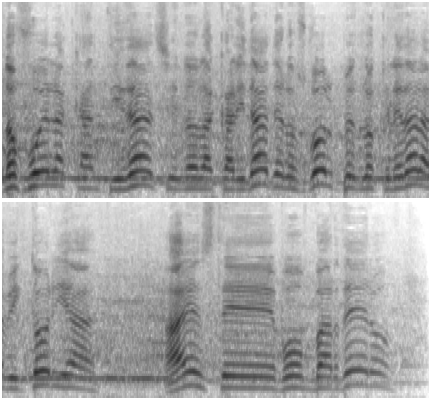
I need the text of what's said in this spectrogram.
no fue la cantidad, sino la calidad de los golpes lo que le da la victoria a este bombardero.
